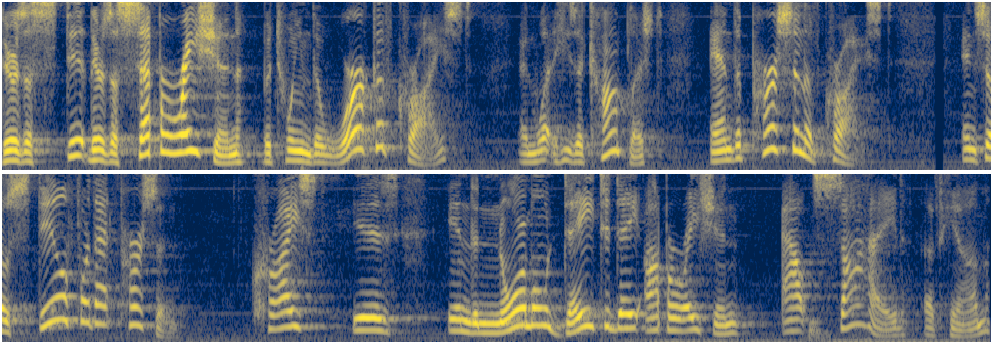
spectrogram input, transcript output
There's a, there's a separation between the work of Christ and what he's accomplished and the person of Christ. And so, still for that person, Christ is in the normal day to day operation outside of him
